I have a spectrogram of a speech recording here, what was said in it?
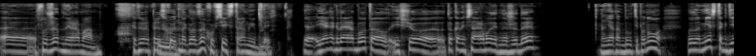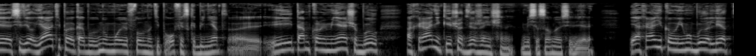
э, служебный роман, который происходит на глазах у всей страны, блядь. Э, Я когда работал, еще только начинал работать на ЖД, у меня там был, типа, ну, было место, где сидел я, типа, как бы, ну, мой, условно, типа, офис, кабинет. э, И там, кроме меня, еще был охранник и еще две женщины вместе со мной сидели. И охраннику ему было лет,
